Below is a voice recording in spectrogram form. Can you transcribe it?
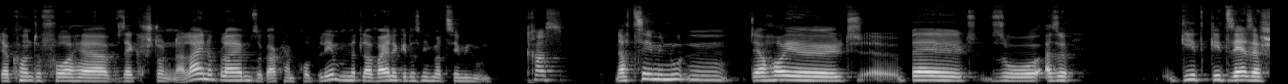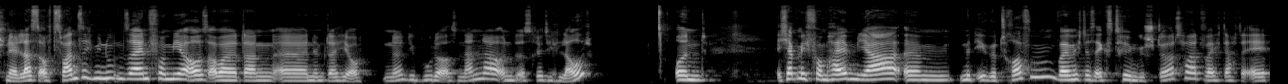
Der konnte vorher sechs Stunden alleine bleiben, so gar kein Problem. Und mittlerweile geht es nicht mal zehn Minuten. Krass. Nach zehn Minuten, der heult, äh, bellt, so, also geht, geht sehr, sehr schnell. Lass auch 20 Minuten sein von mir aus, aber dann äh, nimmt er hier auch ne, die Bude auseinander und ist richtig laut. Und ich habe mich vor einem halben Jahr ähm, mit ihr getroffen, weil mich das extrem gestört hat, weil ich dachte, ey,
